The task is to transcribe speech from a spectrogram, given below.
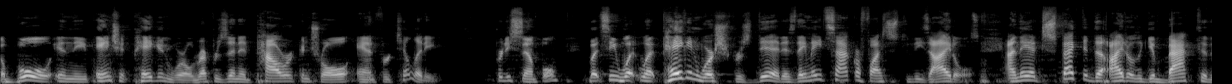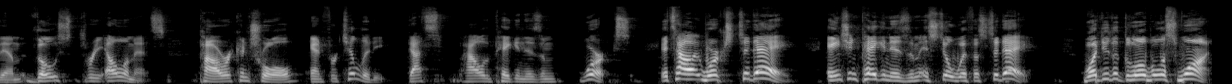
a bull in the ancient pagan world represented power, control, and fertility. Pretty simple. But see, what, what pagan worshippers did is they made sacrifices to these idols, and they expected the idol to give back to them those three elements power, control, and fertility. That's how the paganism works. It's how it works today. Ancient paganism is still with us today. What do the globalists want?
